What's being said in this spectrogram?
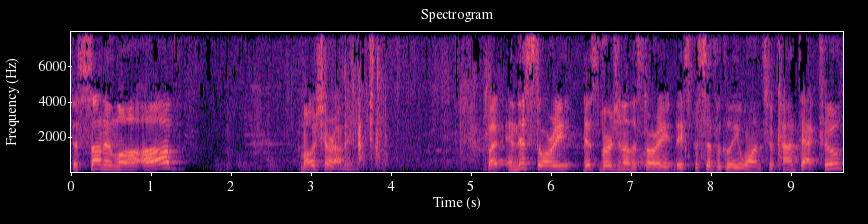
the son-in-law of Moshe Rabbeinu. But in this story, this version of the story, they specifically want to contact who?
